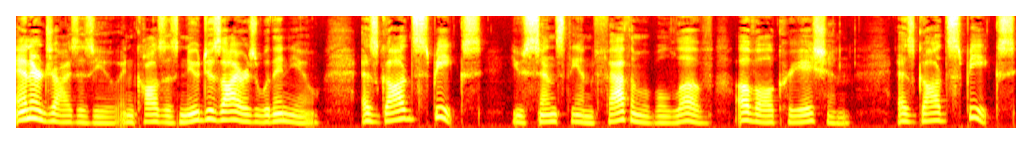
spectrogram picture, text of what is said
energizes you, and causes new desires within you. As God speaks, you sense the unfathomable love of all creation. As God speaks,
